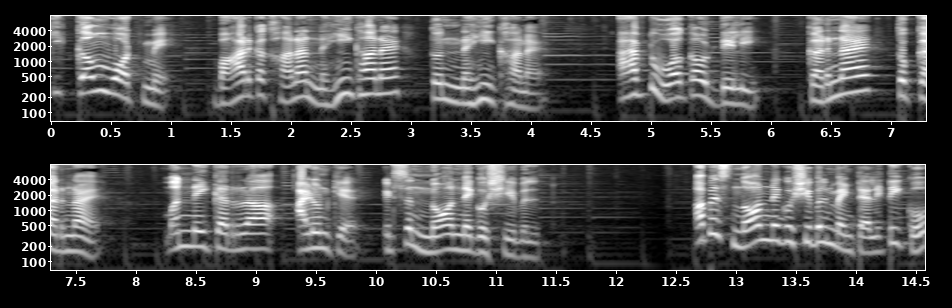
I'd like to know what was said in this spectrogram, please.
कि कम वॉट में बाहर का खाना नहीं खाना है तो नहीं खाना है। I have to work out daily करना है तो करना है। मन नहीं कर रहा I don't care it's a non negotiable आप इस नॉन नेगोशिएबल मेंटेलिटी को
